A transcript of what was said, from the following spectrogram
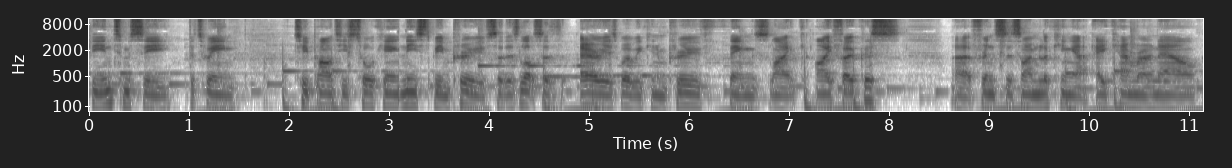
the intimacy between two parties talking needs to be improved. So there's lots of areas where we can improve things like eye focus. Uh, for instance, I'm looking at a camera now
